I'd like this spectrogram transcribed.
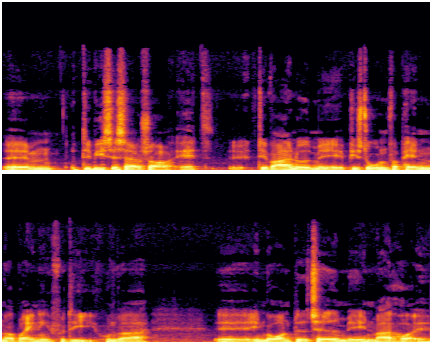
Øhm, det viste sig jo så, at øh, det var noget med pistolen for panden opringning, fordi hun var øh, en morgen blevet taget med en meget høj øh,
